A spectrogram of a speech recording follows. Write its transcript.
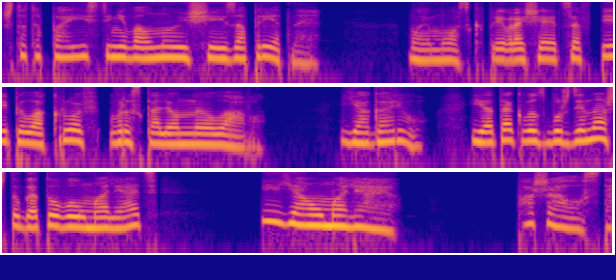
что-то поистине волнующее и запретное. Мой мозг превращается в пепел, а кровь — в раскаленную лаву. Я горю. Я так возбуждена, что готова умолять. И я умоляю. «Пожалуйста».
